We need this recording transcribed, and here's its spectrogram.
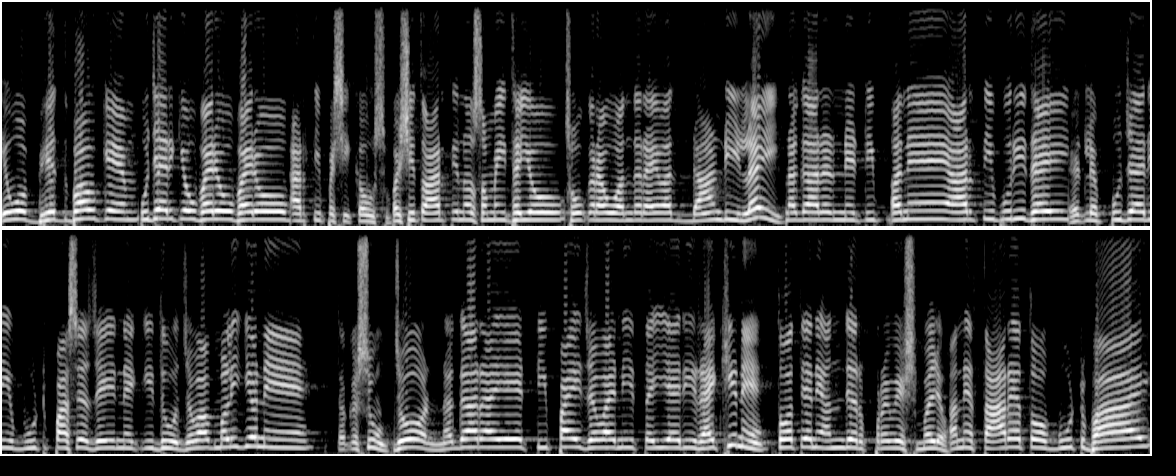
એવો ભેદભાવ કેમ? પૂજારી કે, ઊભા રહ્યો ઊભા રહ્યો આરતી પછી કહું છું. પછી તો આરતીનો સમય થયો. છોકરાઓ અંદર આવ્યા, દાંડી લઈ નગારાને ટીપ અને આરતી પૂરી થઈ. એટલે પૂજારી બૂટ પાસે જઈને કીધું, જવાબ મળી ગયો ને. તો કે શું? જો નગારાએ ટીપાઈ જવાની તૈયારી રાખીને તો તેને અંદર પ્રવેશ મળ્યો. અને તારે તો બૂટ ભાઈ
